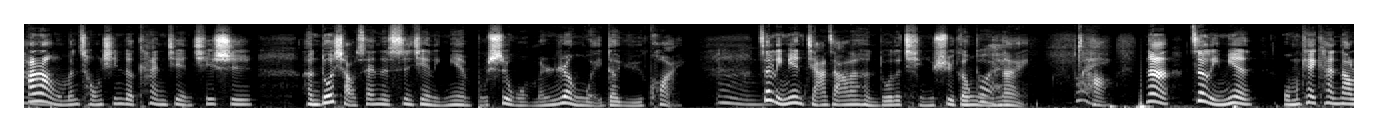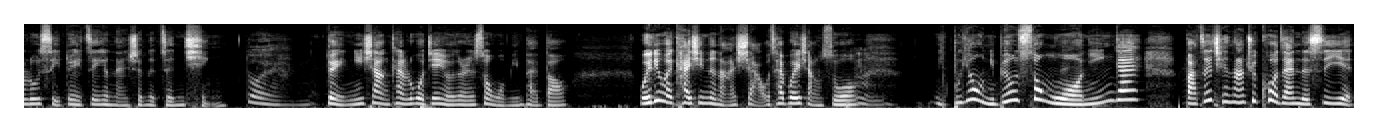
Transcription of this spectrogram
她让我们重新的看见，其实很多小三的世界里面不是我们认为的愉快，嗯，这里面夹杂了很多的情绪跟无奈，对，好，那这里面我们可以看到 Lucy 对这个男生的真情，对，对，你想想看，如果今天有一个人送我名牌包，我一定会开心的拿下，我才不会想说。嗯你不用，你不用送我，你应该把这钱拿去扩展你的事业。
